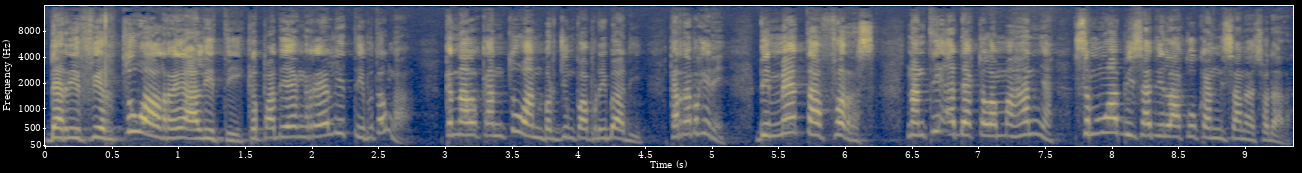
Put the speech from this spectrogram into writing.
Dari virtual reality kepada yang reality, betul nggak? Kenalkan Tuhan berjumpa pribadi. Karena begini, di metaverse nanti ada kelemahannya. Semua bisa dilakukan di sana saudara.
